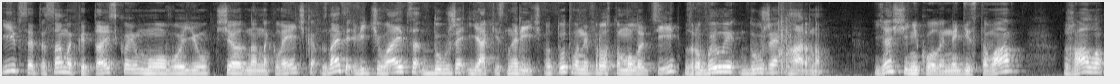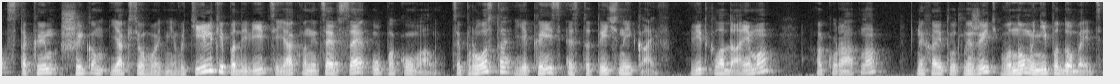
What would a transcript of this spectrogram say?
і все те саме китайською мовою. Ще одна наклеєчка. Знаєте, відчувається дуже якісна річ. Отут вони просто молодці, зробили дуже гарно. Я ще ніколи не діставав жало з таким шиком, як сьогодні. Ви тільки подивіться, як вони це все упакували. Це просто якийсь естетичний кайф. Відкладаємо акуратно. Нехай тут лежить, воно мені подобається.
